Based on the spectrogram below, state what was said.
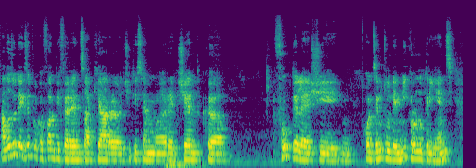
Am văzut, de exemplu, că fac diferența, chiar citisem recent că fructele și conținutul de micronutrienți uh,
